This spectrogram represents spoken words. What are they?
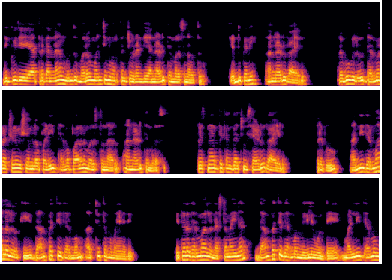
దిగ్విజయ యాత్ర కన్నా ముందు మరో మంచి ముహూర్తం చూడండి అన్నాడు తిమ్మరసు నవ్వుతూ ఎందుకని? అన్నాడు రాయలు. ప్రభువులు ధర్మరక్షణ విషయంలో పడి ధర్మపాలన మరుస్తున్నారు అన్నాడు తిమ్మరసు ప్రశ్నార్థకంగా చూశాడు రాయలు. ప్రభు అన్ని ధర్మాలలోకి దాంపత్య ధర్మం అత్యుత్తమమైనది. ఇతర ధర్మాలు నష్టమైనా దాంపత్య ధర్మం మిగిలి ఉంటే మళ్ళీ ధర్మం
